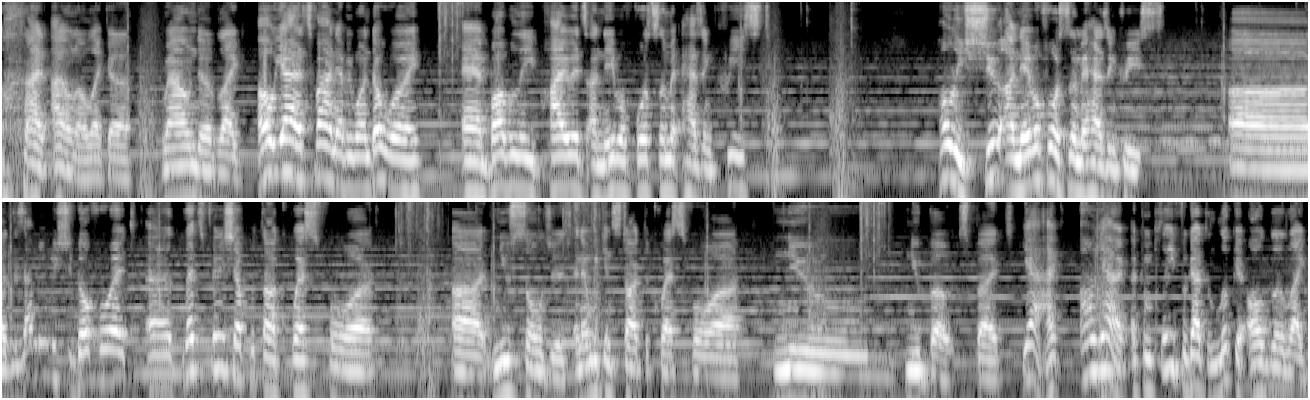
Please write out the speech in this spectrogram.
i don't know, like a round of like, oh yeah, it's fine everyone, don't worry. And Barbary Pirates, our naval force limit has increased Holy shoot, our naval force limit has increased. Uh, does that mean we should go for it? Uh, let's finish up with our quest for uh, new soldiers, and then we can start the quest for new new boats. But yeah, I oh yeah, I completely forgot to look at all the like.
